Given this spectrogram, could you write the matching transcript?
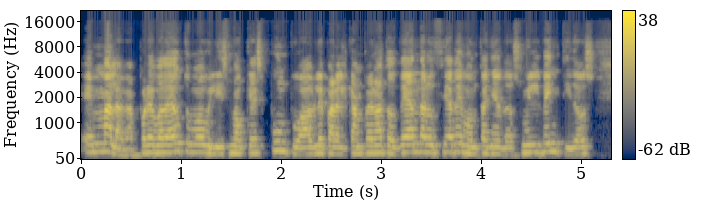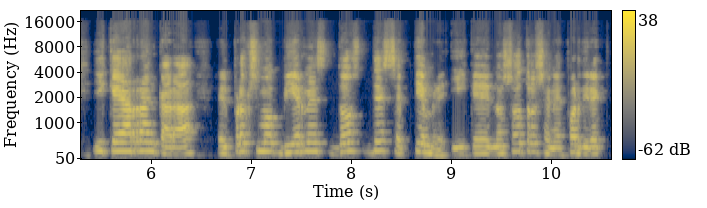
en Málaga, prueba de automovilismo que es puntuable para el Campeonato de Andalucía de Montaña 2022 y que arrancará el próximo viernes 2 de septiembre y que nosotros en Sport Direct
